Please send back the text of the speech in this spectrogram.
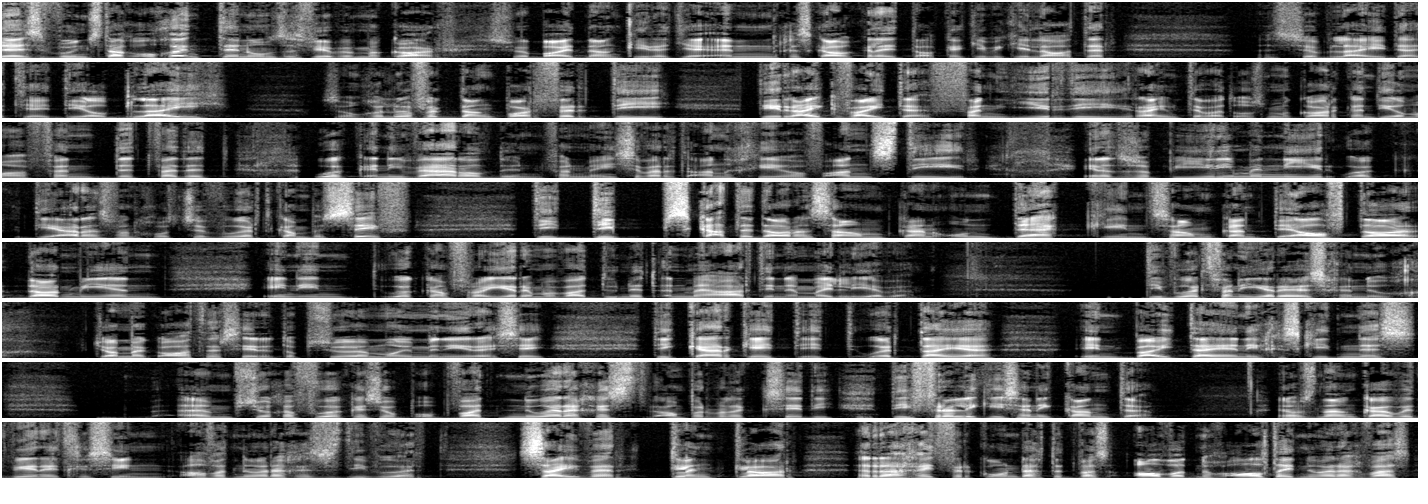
Dis Woensdagoggend en ons is weer bymekaar. So baie dankie dat jy ingeskakel het. Dalk kyk jy bietjie later. Ons so bly dat jy deel bly. Ons is ongelooflik dankbaar vir die die rykwyte van hierdie ruimte wat ons mekaar kan deel maar van dit wat dit ook in die wêreld doen van mense wat dit aangee of aanstuur en dat ons op hierdie manier ook die erns van God se woord kan besef die diep skatte daarin saam kan ontdek en saam kan delf daar daarmee en en en ook kan vra Here, maar wat doen dit in my hart en in my lewe? Die woord van die Here is genoeg. John MacArthur sê dit op so 'n mooi manier. Hy sê die kerk het het oor tye en bytye in die geskiedenis ehm um, so gefokus op op wat nodig is, amper wil ek sê die die vrilletjies aan die kante. En ons nou in Covid weer net gesien, al wat nodig is is die woord. Suiwer, klink klaar, reguit verkondig, dit was al wat nog altyd nodig was.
